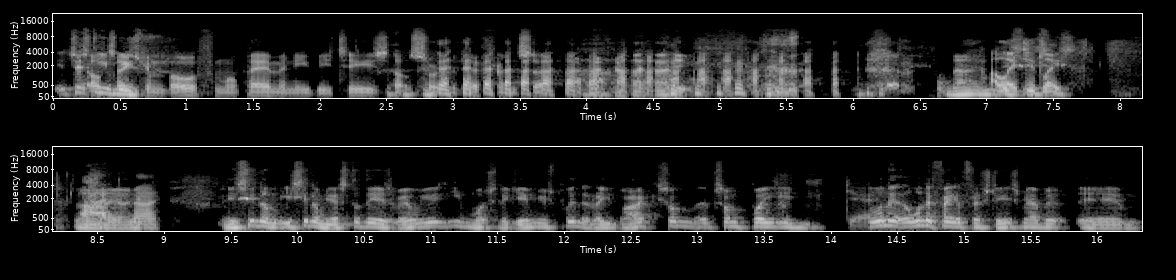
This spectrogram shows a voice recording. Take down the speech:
it's just I'll even take them both and we'll pay them in EBTs. That's sort of the difference. Nah, Allegedly. Aye, aye. Aye. You seen him. You seen him yesterday as well. You even watching the game. He was playing it right back. Some at some point. He, Yeah. the, only, the only thing that frustrates me about um,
